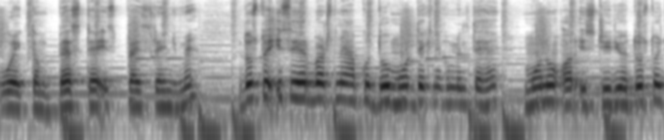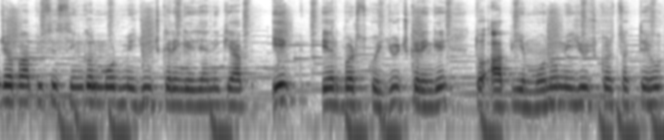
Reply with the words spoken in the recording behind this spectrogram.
वो एकदम बेस्ट है इस प्राइस रेंज में। दोस्तों, इस एयरबड्स में आपको दो मोड देखने को मिलते हैं मोनो और स्टीरियो दोस्तों, जब आप इसे सिंगल मोड में यूज़ करेंगे, यानी कि आप एक एयरबड्स को यूज़ करेंगे तो आप ये मोनो में यूज़ कर सकते हो,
